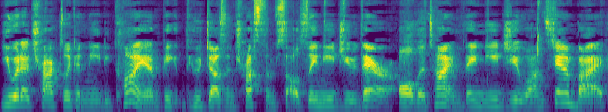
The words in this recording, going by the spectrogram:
you would attract like a needy client be- who doesn't trust themselves. They need you there all the time. They need you on standby.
